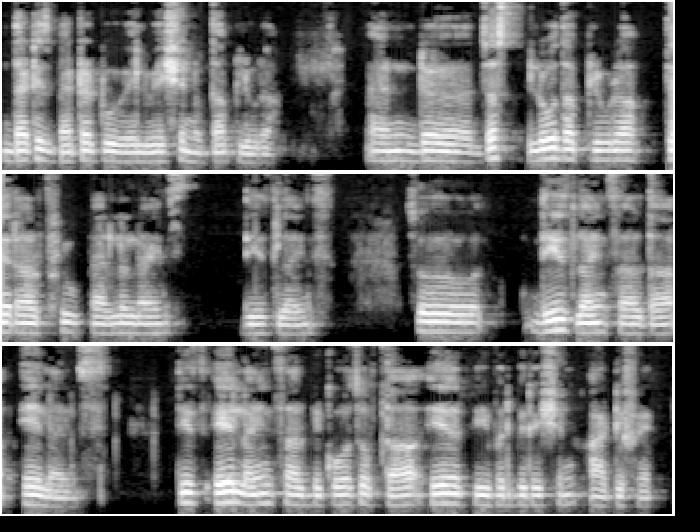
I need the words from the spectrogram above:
that is better to evaluation of the pleura. And uh, just below the pleura, there are few parallel lines, these lines. So these lines are the A lines. These A lines are because of the air reverberation artifact.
